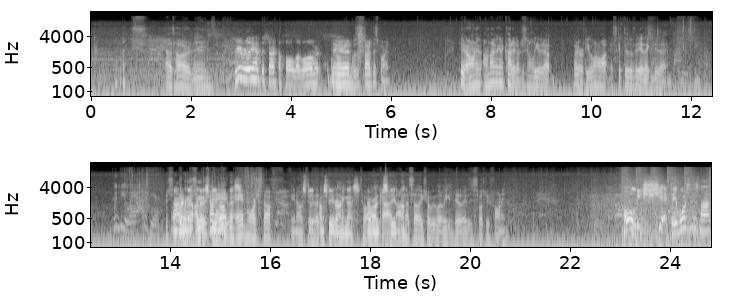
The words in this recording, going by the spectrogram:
that was hard, man. We really have to start the whole level over, No. dude. What's the start at this point? Dude, I even, I'm not even gonna cut it. I'm just gonna leave it up. Whatever. If people want to skip through the video, they can do that. Could be a way out of here. We're just- Alright, I'm gonna- I'm gonna we're trying to speed run add, this. add more stuff, you know, I'm to, speed, the- I'm speed running this. to our Everyone just archive. speed Not run. necessarily show people that we can do it. It's supposed to be funny. Holy shit! There wasn't this not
